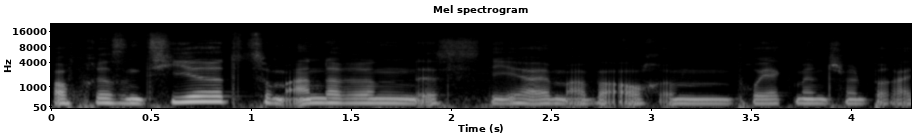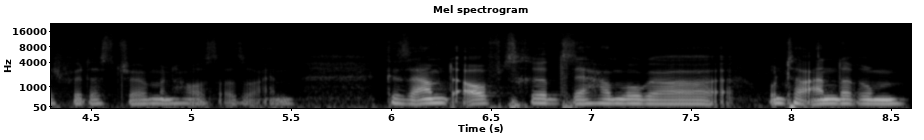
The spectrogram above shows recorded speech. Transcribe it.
auch präsentiert. Zum anderen ist die IRM aber auch im Projektmanagementbereich für das German House, also einem Gesamtauftritt der Hamburger unter anderem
